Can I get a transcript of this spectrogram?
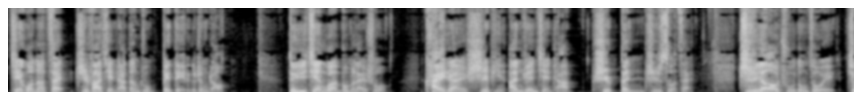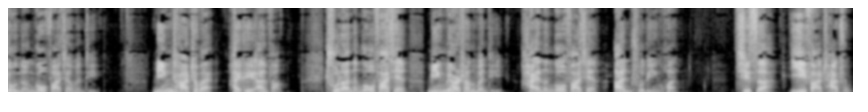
结果呢，在执法检查当中被逮了个正着。对于监管部门来说，开展食品安全检查是本职所在，只要主动作为，就能够发现问题。明察之外，还可以暗访，除了能够发现明面上的问题。还能够发现暗处的隐患。其次啊，依法查处，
